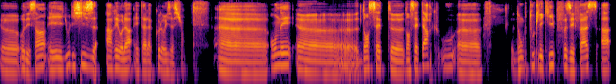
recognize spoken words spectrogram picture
euh, au dessin et Ulysses Areola est à la colorisation. Euh, on est dans cette dans cet arc où donc toute l'équipe faisait face à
